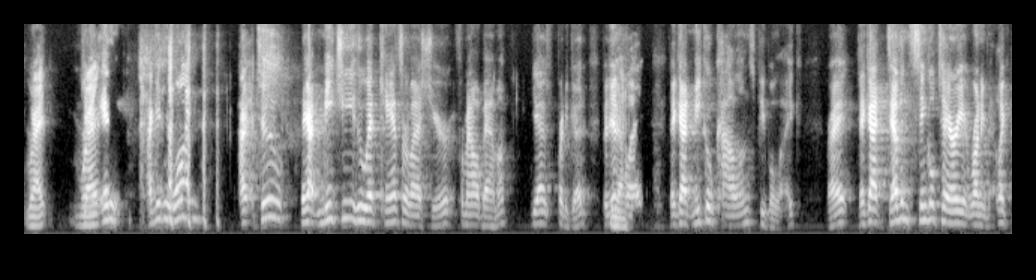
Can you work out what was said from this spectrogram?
Right. Give Right. any. I give you one. I, two. They got Metchie, who had cancer last year from Alabama. Yeah, it's pretty good, but didn't Yeah. play. They got Nico Collins. People like right. They got Devin Singletary at running back. Like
